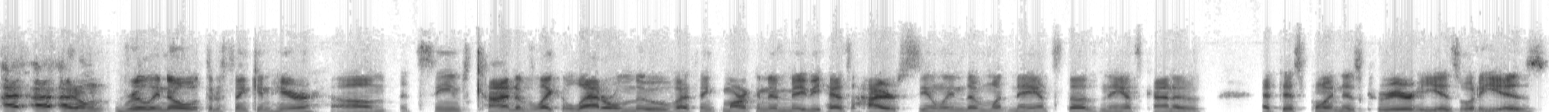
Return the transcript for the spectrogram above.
I, I, don't really know what they're thinking here. Um, it seems kind of like a lateral move. I think Markkanen maybe has a higher ceiling than what Nance does. Nance kind of, at this point in his career, he is what he is,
